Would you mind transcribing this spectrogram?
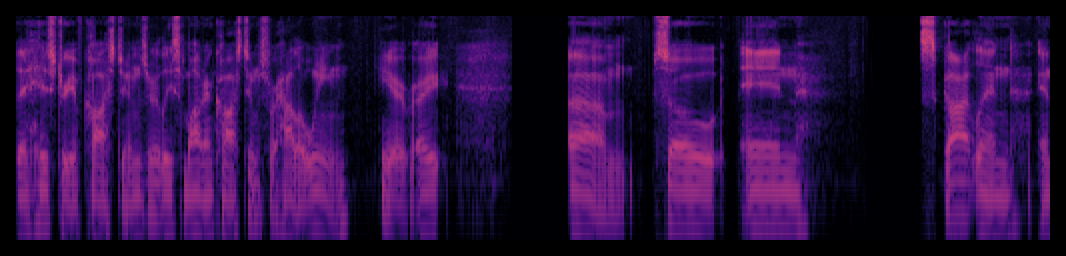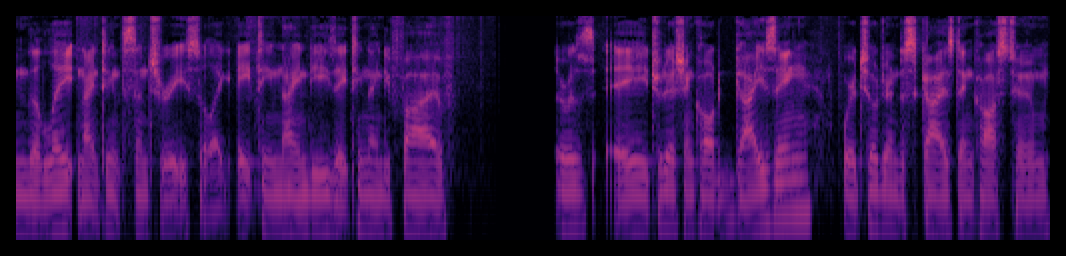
the history of costumes, or at least modern costumes for Halloween here, right? Um, so in Scotland in the late 19th century, so like 1890s, 1895, there was a tradition called guising, where children disguised in costume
